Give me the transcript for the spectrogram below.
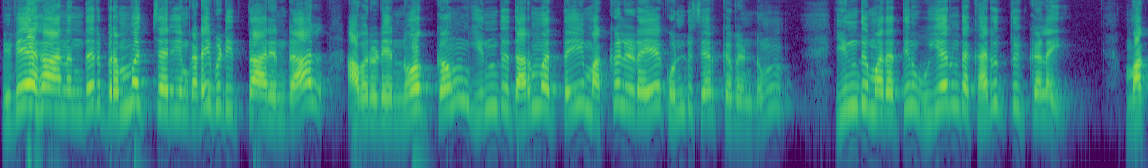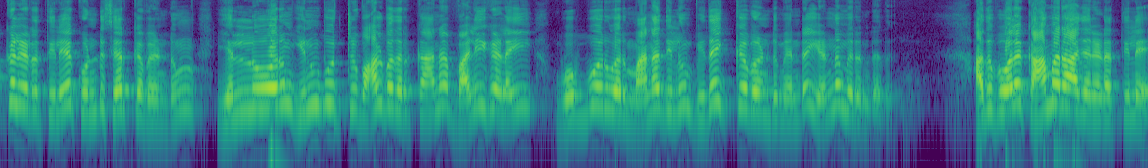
விவேகானந்தர் பிரம்மச்சரியம் கடைபிடித்தார் என்றால் அவருடைய நோக்கம் இந்து தர்மத்தை மக்களிடையே கொண்டு சேர்க்க வேண்டும். இந்து மதத்தின் உயர்ந்த கருத்துக்களை மக்களிடத்திலே கொண்டு சேர்க்க வேண்டும். எல்லோரும் இன்புற்று வாழ்வதற்கான வழிகளை ஒவ்வொருவர் மனதிலும் விதைக்க வேண்டும் என்ற எண்ணம் இருந்தது. அதுபோல காமராஜரிடத்திலே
